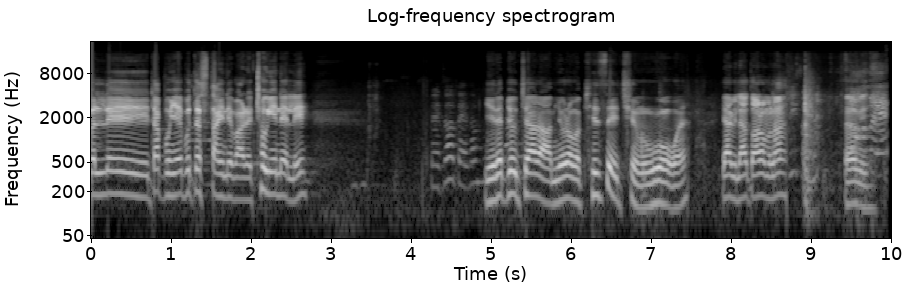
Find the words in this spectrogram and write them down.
ဘလေတပ်ပုံရိုက်ဖို့တက်စတိုင်တွေပါတယ်ထုတ်ရင်းနဲ့လေရေတဲ့ပြုတ်ကြတာမျိုးတော့မဖြစ်စေချင်ဘူးဟိုဝမ်ရပြီလားသွားတော့မလားဟုတ်ပြီ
